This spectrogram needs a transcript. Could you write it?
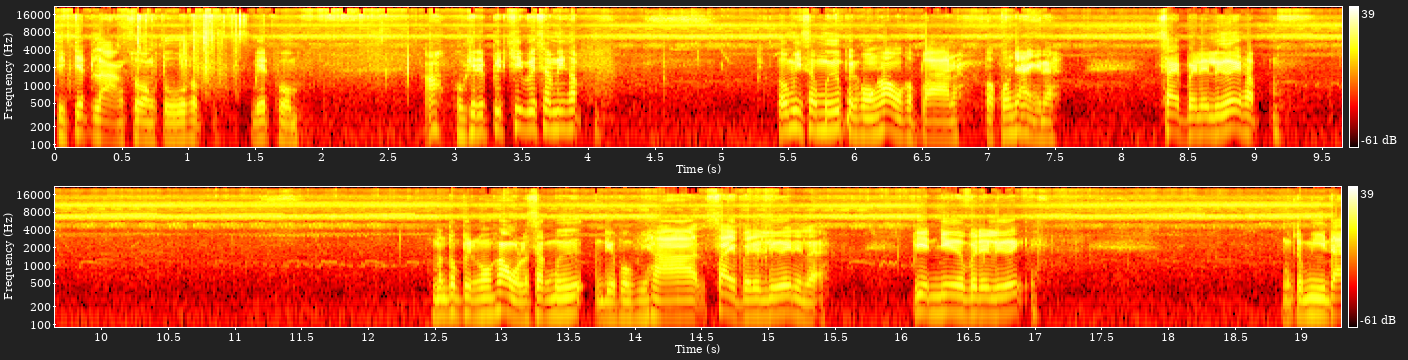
สิบเจ็ดหลางสองตัวครับ เบ็ดผมเอ้าผมคิดจะปิดคลิปไว้ซ้ำนี้ครับต้องมีสักมือเป็นของเฮ้ากับปลานะปลาเขาใหญ่นะใส่ไปเรื่อยๆครับมันต้องเป็นของเฮ้าละสักมือเดี๋ยวผมพิหาใส่ไปเรื่อยๆนี่แหละ เปลี่ยนเยื่อไปเรื่อยๆมันก็มีได้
